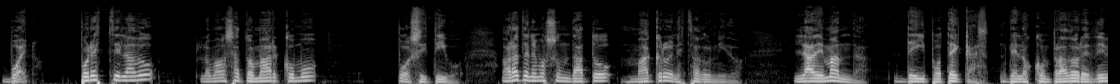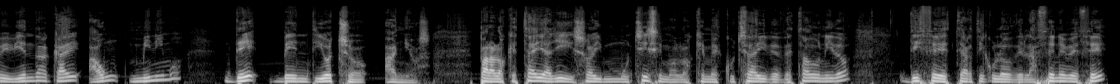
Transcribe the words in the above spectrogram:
Bueno, por este lado lo vamos a tomar como positivo. Ahora tenemos un dato macro en Estados Unidos. La demanda de hipotecas de los compradores de vivienda cae a un mínimo de 28 años. Para los que estáis allí, sois muchísimos los que me escucháis desde Estados Unidos, dice este artículo de la CNBC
